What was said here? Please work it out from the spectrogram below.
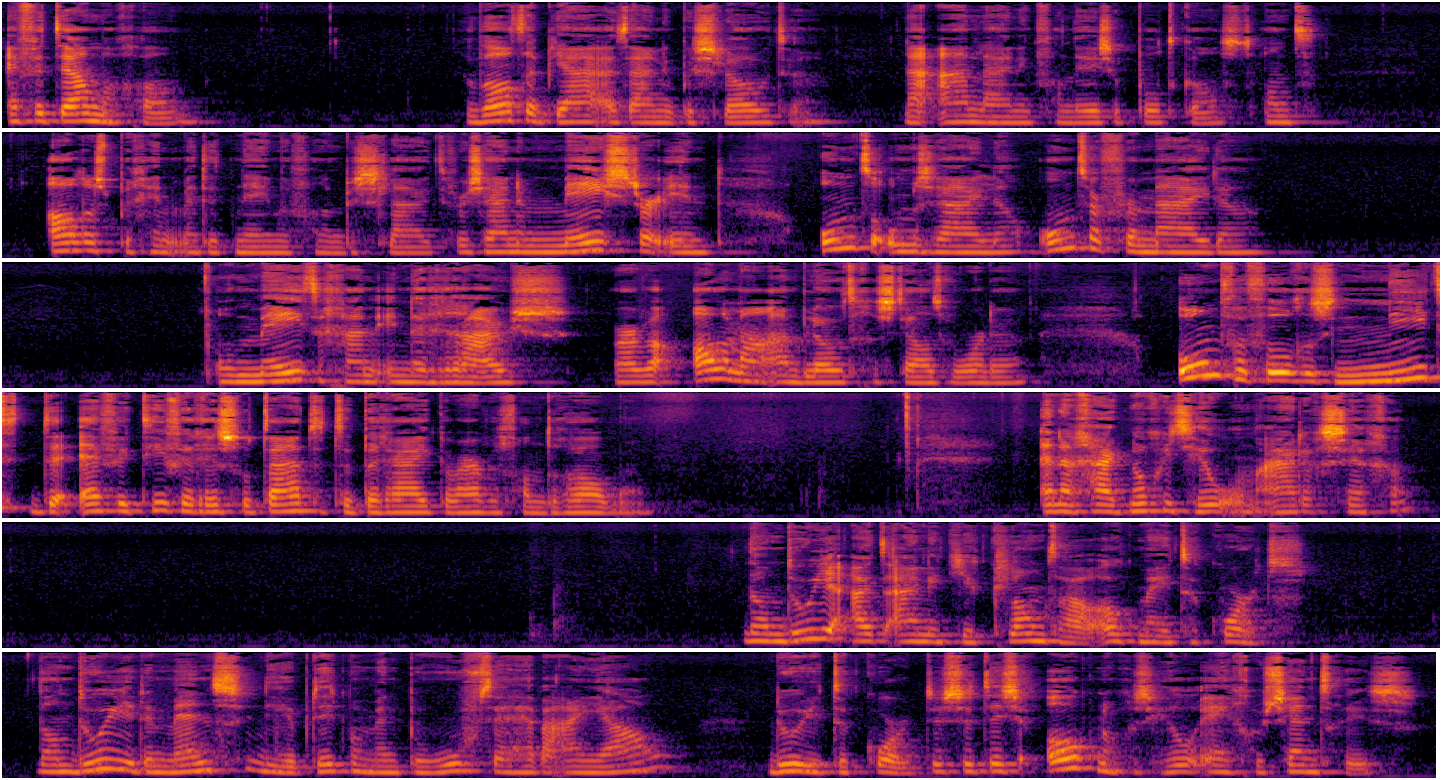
En vertel me gewoon, wat heb jij uiteindelijk besloten naar aanleiding van deze podcast? Want alles begint met het nemen van een besluit. We zijn er meester in om te omzeilen, om te vermijden, om mee te gaan in de ruis waar we allemaal aan blootgesteld worden, om vervolgens niet de effectieve resultaten te bereiken waar we van dromen. En dan ga ik nog iets heel onaardigs zeggen. Dan doe je uiteindelijk je klanten ook mee tekort. Dan doe je de mensen die op dit moment behoefte hebben aan jou, doe je tekort. Dus het is ook nog eens heel egocentrisch.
